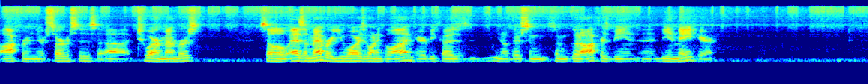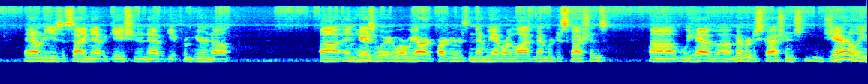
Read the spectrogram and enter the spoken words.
offering their services to our members. So as a member, you always want to go on here because you know there's some some good offers being being made here. And I'm going to use the side navigation to navigate from here now. Uh, and here's where, where we are at partners, and then we have our live member discussions. Uh, we have uh, member discussions generally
